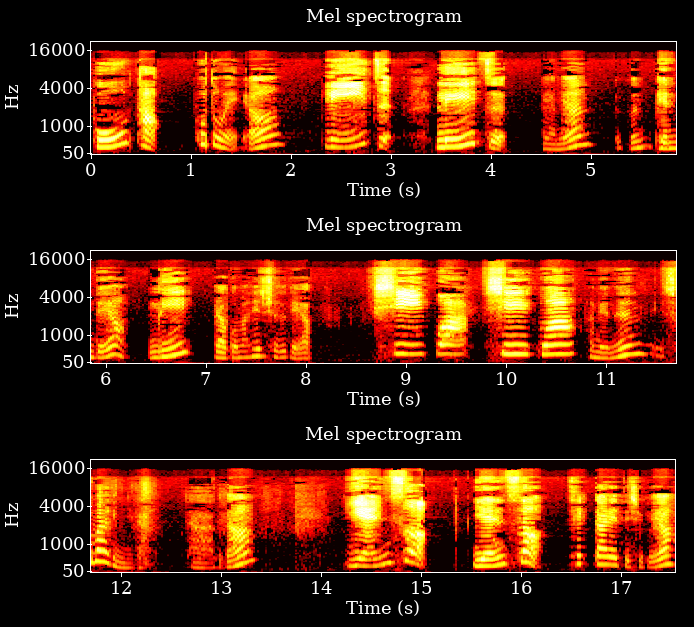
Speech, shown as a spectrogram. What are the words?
보타 포도예요. 梨子、 리즈 하면 이건 배인데요. 리라고만 해주셔도 돼요. 西瓜、 시과 하면은 수박입니다. 자, 그다음 颜色、 颜色 색깔의 뜻이고요.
